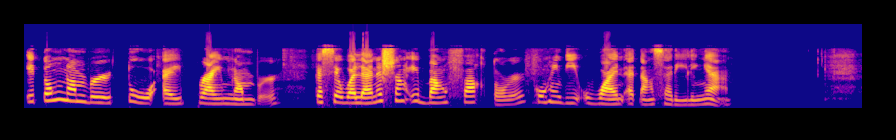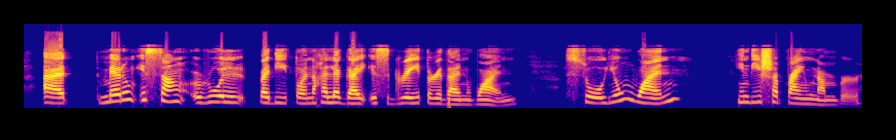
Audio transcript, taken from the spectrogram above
itong number 2 ay prime number kasi wala na siyang ibang factor kung hindi 1 at ang sarili niya. At merong isang rule pa dito nakalagay is greater than 1. So, yung 1, hindi siya prime number.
